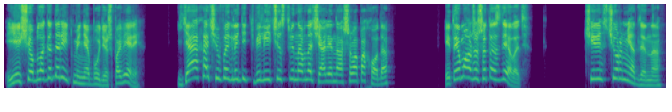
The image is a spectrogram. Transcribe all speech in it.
И еще благодарить меня будешь, поверь. Я хочу выглядеть величественно в начале нашего похода. И ты можешь это сделать. Чересчур медленно.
